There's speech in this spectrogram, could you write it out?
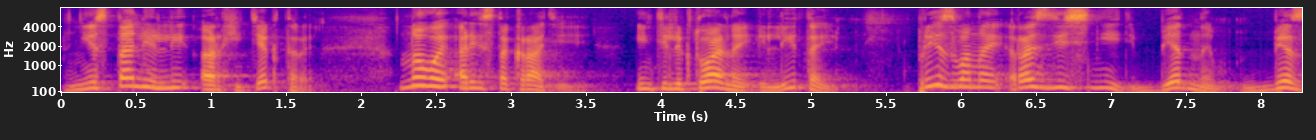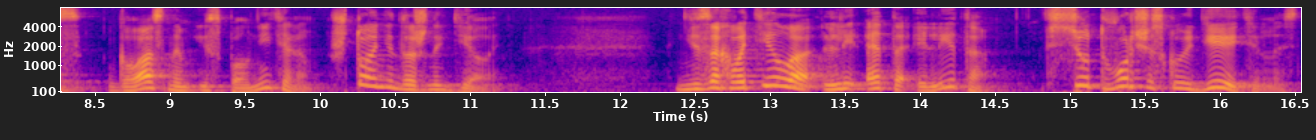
Не стали ли архитекторы – новой аристократией, интеллектуальной элитой, призванной разъяснить бедным, безгласным исполнителям, что они должны делать. Не захватила ли эта элита всю творческую деятельность,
